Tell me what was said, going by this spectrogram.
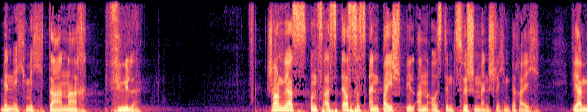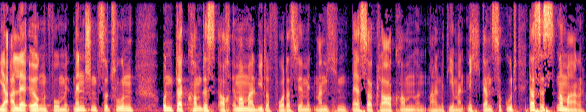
wenn ich mich danach fühle? Schauen wir uns als erstes ein Beispiel an aus dem zwischenmenschlichen Bereich. Wir haben ja alle irgendwo mit Menschen zu tun und da kommt es auch immer mal wieder vor, dass wir mit manchen besser klarkommen und mal mit jemand nicht ganz so gut. Das ist normal.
